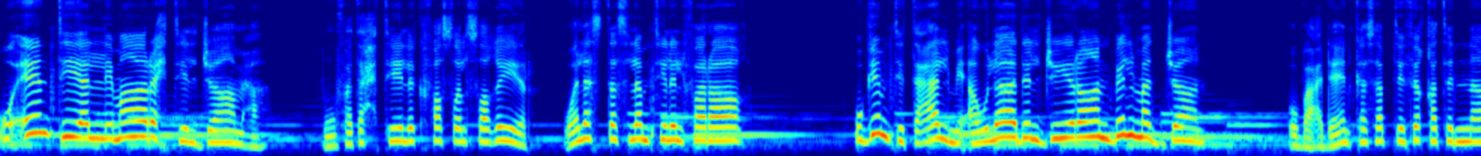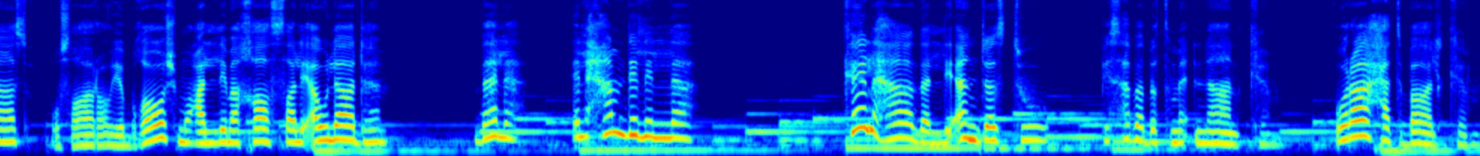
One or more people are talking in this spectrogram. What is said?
وإنت يلي ما رحتي الجامعة. مو فتحتي لك فصل صغير ولا استسلمتي للفراغ. وقمتي تعلمي أولاد الجيران بالمجان. وبعدين كسبتي ثقة الناس وصاروا يبغوش معلمة خاصة لأولادهم. بلى الحمد لله. كل هذا اللي أنجزتوه بسبب اطمئنانكم. وراحة بالكم.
